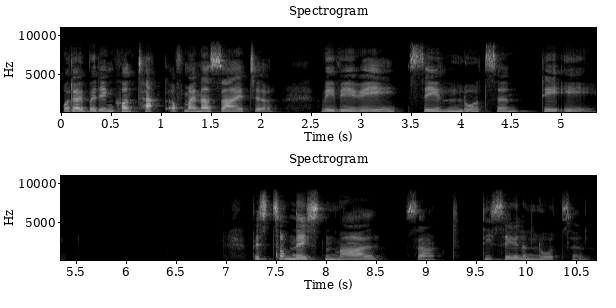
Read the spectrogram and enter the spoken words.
oder über den Kontakt auf meiner Seite www.seelenlotsen.de. Bis zum nächsten Mal sagt die Seelenlotsin.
